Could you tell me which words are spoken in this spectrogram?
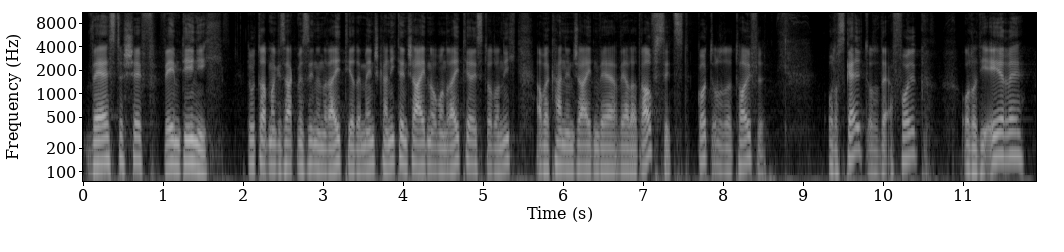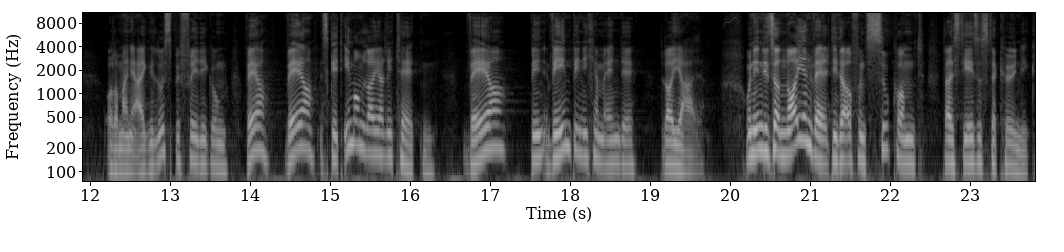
Wer ist der Chef? Wem diene ich? Luther hat mal gesagt, wir sind ein Reittier. Der Mensch kann nicht entscheiden, ob er ein Reittier ist oder nicht, aber er kann entscheiden, wer, wer da drauf sitzt. Gott oder der Teufel oder das Geld oder der Erfolg oder die Ehre oder meine eigene Lustbefriedigung. Wer, wer, es geht immer um Loyalitäten. Wer bin, wem bin ich am Ende loyal? Und in dieser neuen Welt, die da auf uns zukommt, da ist Jesus der König.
